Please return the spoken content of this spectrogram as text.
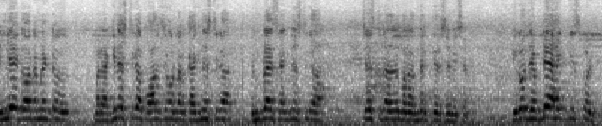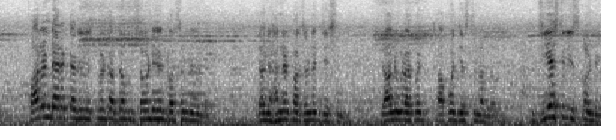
ఎన్డీఏ గవర్నమెంట్ మరి అగ్నెస్ట్గా పాలసీ హోల్డర్కి అగ్నెస్ట్గా ఎంప్లాయీస్కి అగ్నెస్ట్గా చేస్తున్నారని మన అందరికీ తెలిసిన విషయం. ఈరోజు ఎఫ్డీఐ హైక్ తీసుకోండి. ఫారెన్ డైరెక్ట్ ఇన్వెస్ట్మెంట్ అంత సెవెంటీ నైన్ పర్సెంటేజ్ ఉంది. దాన్ని హండ్రెడ్ పర్సెంటేజ్ చేసింది. దాన్ని కూడా అపోజ్ అపోజ్ చేస్తున్నారు జిఎస్టీ తీసుకోండి.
